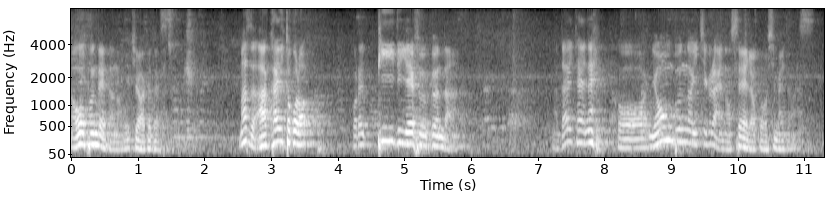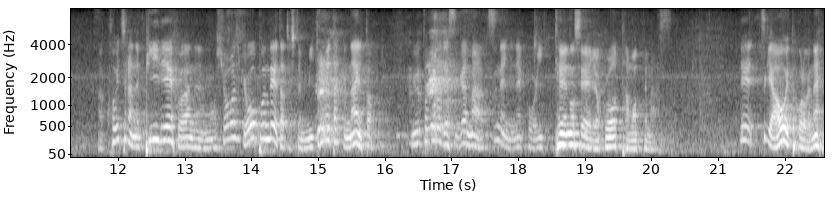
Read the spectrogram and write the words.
オープンデータの内訳です。まず赤いところ。これ PDF 軍団。大体ねこう4分の1ぐらいの勢力を占めてます。こいつらね PDF はねもう正直オープンデータとして認めたくないと。いうところですが、まあ、常にねこう一定の勢力を保ってます。で次青いところがね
